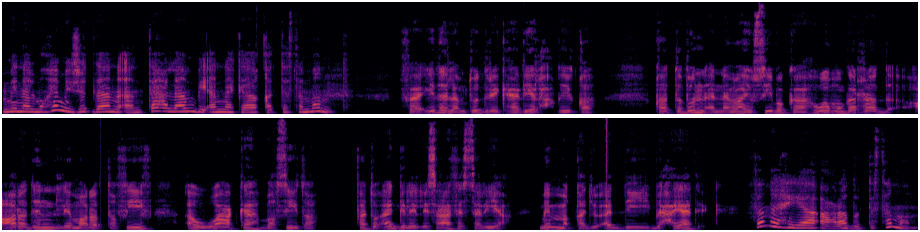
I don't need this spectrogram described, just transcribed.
من المهم جدا أن تعلم بأنك قد تسممت. فإذا لم تدرك هذه الحقيقة قد تظن أن ما يصيبك هو مجرد عرض لمرض طفيف أو وعكة بسيطة فتؤجل الإسعاف السريع مما قد يؤدي بحياتك فما هي أعراض التسمم؟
